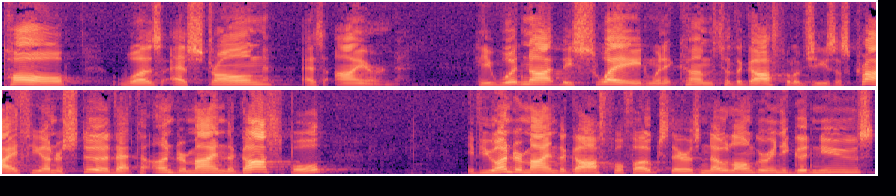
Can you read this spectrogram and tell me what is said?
Paul was as strong as iron. He would not be swayed when it comes to the gospel of Jesus Christ. He understood that to undermine the gospel, if you undermine the gospel, folks, there is no longer any good news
